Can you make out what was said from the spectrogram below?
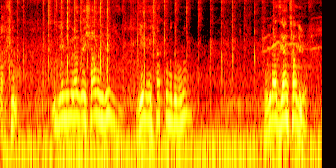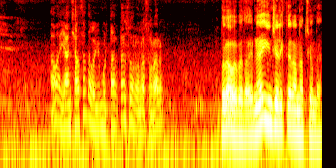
Bak şu bu yeni biraz eş alınca yeni eş attı mıydı bunu? Bu biraz yan çalıyor. Ama yan çalsa da o yumurtladıktan sonra ona sorarım. Bravo be dayı. Ne incelikler anlatıyorsun be.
